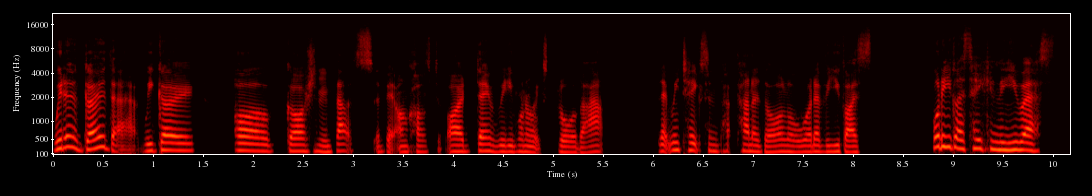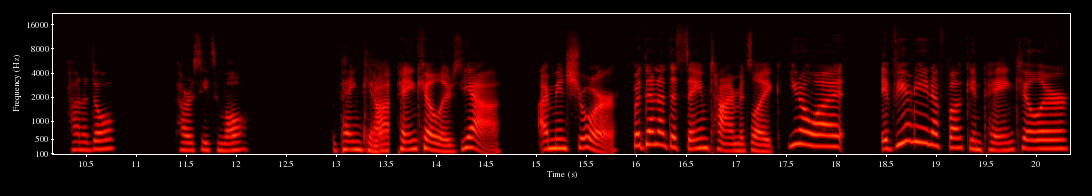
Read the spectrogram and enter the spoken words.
We don't go there. We go, oh gosh, mm. that's a bit uncomfortable. I don't really want to explore that. Let me take some Panadol or whatever you guys. What do you guys take in the US? Panadol, paracetamol. The painkiller. Painkillers, yeah. I mean, sure. But then at the same time, it's like, you know what? If you need a fucking painkiller,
